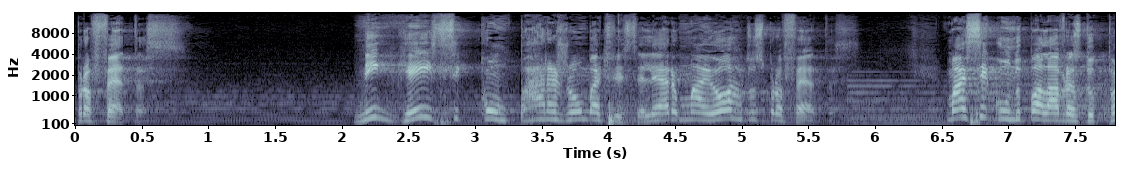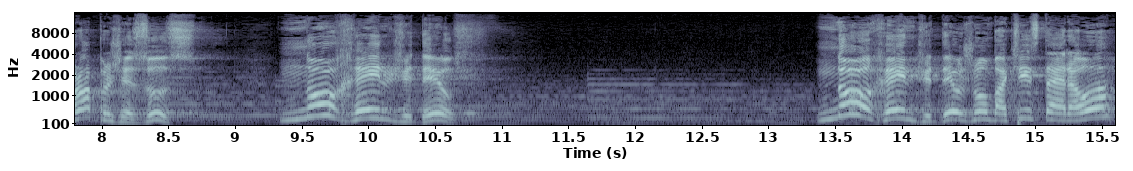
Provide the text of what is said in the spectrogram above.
profetas. Ninguém se compara a João Batista, ele era o maior dos profetas. Mas, segundo palavras do próprio Jesus, no reino de Deus, no reino de Deus, João Batista era o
